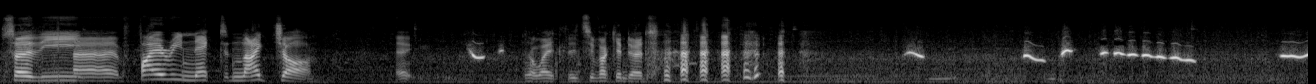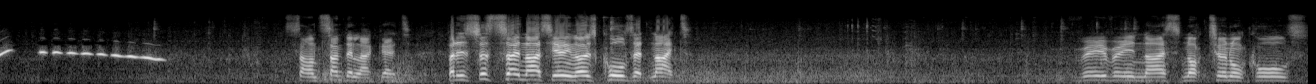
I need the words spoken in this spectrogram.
So the uh, fiery necked nightjar. Uh, oh wait, let's see if I can do it. Sounds something like that. But it's just so nice hearing those calls at night. Very, very nice nocturnal calls.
